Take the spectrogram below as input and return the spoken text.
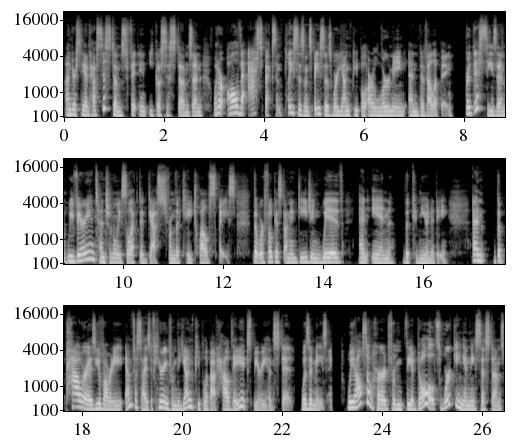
understand how systems fit in ecosystems and what are all the aspects and places and spaces where young people are learning and developing. For this season, we very intentionally selected guests from the K 12 space that were focused on engaging with and in the community. And the power, as you've already emphasized, of hearing from the young people about how they experienced it was amazing. We also heard from the adults working in these systems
